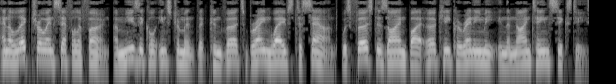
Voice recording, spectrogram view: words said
An electroencephalophone a musical instrument that converts brain waves to sound was first designed by Erkki Kurenniemi in the 1960s.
